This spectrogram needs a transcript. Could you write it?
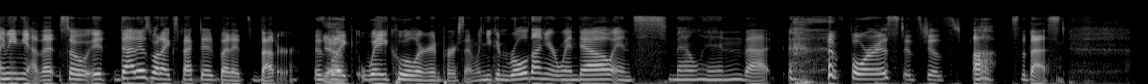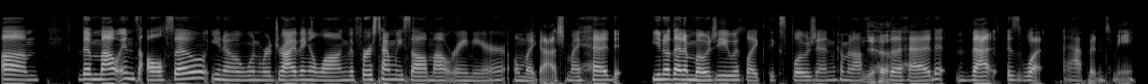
I mean, yeah, that so it that is what I expected, but it's better. It's Yeah. like way cooler in person. When you can roll down your window and smell in that forest, it's just ah, it's the best. Um, the mountains also, you know, when we're driving along, the first time we saw Mount Rainier, oh my gosh, my head, you know that emoji with like the explosion coming off Yeah. the head? That is what happened to me.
